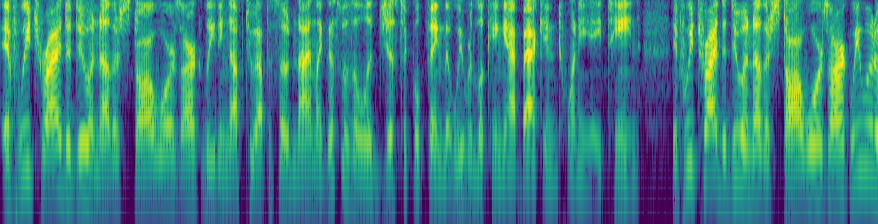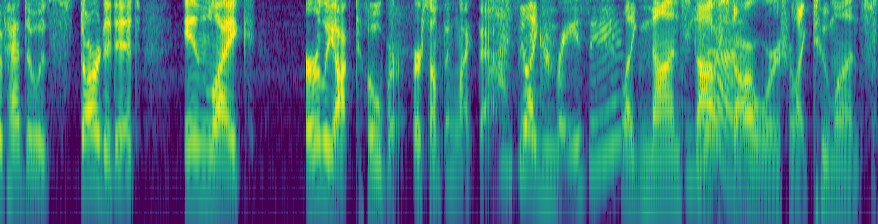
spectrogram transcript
if we tried to do another Star Wars arc leading up to Episode 9, like this was a logistical thing that we were looking at back in 2018. If we tried to do another Star Wars arc, we would have had to have started it in like early October or something like that. Isn't feel that like- crazy? like nonstop Yeah. Star Wars for like two months.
